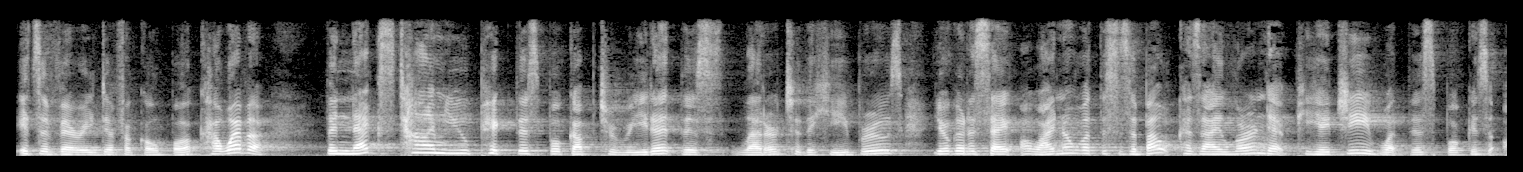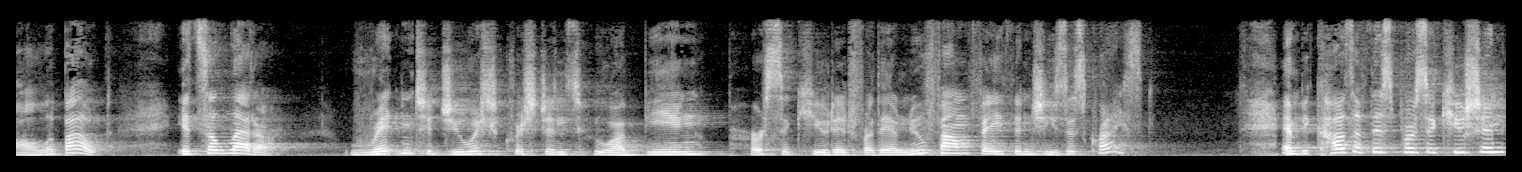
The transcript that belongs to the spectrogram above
it's a very difficult book. However, the next time you pick this book up to read it, this letter to the Hebrews, you're going to say, Oh, I know what this is about because I learned at PHE what this book is all about. It's a letter written to Jewish Christians who are being persecuted for their newfound faith in Jesus Christ. And because of this persecution,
